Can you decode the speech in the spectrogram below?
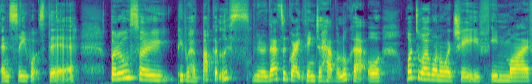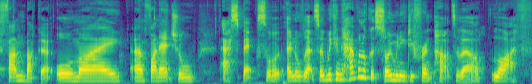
and see what's there but also people have bucket lists you know that's a great thing to have a look at or what do i want to achieve in my fun bucket or my um, financial aspects or and all that. So we can have a look at so many different parts of our life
